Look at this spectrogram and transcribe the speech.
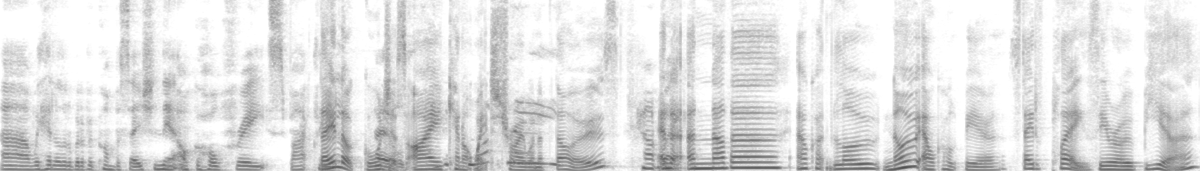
uh, we had a little bit of a conversation there, alcohol free sparkling. They look gorgeous. I cannot wait to try one of those. Can't And wait. another alcohol, low, no alcohol beer, State of Play Zero Beer,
